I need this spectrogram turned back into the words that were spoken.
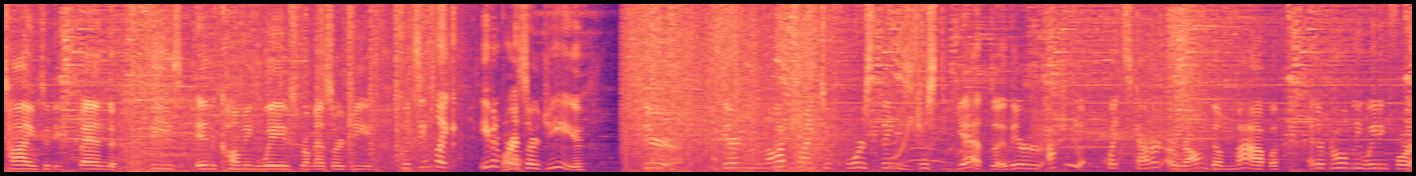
time to defend these incoming waves from SRG. So it seems like even for oh. Wow. SRG, they're they're not trying to force things just yet. They're actually quite scattered around the map, and they're probably waiting for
